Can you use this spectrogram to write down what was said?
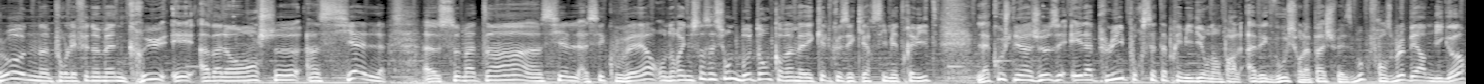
jaune pour les phénomènes crus et avalanches. Un ciel euh, ce matin, un ciel assez couvert. On aura une sensation de beau temps quand même avec quelques éclaircies, mais très vite. La couche nuageuse et la pluie pour cet après-midi. On en parle avec vous sur la page Facebook France Bleu Berne Bigorre.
